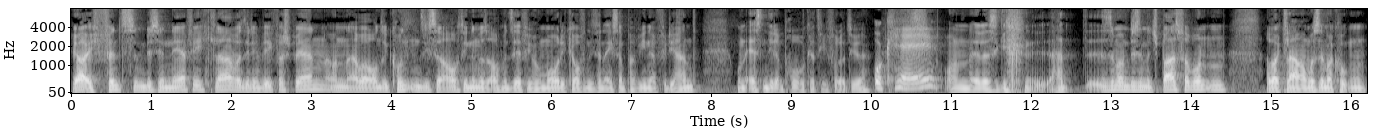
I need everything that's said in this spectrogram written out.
Ja, ich find's ein bisschen nervig, klar, weil sie den Weg versperren. Und aber unsere Kunden siehst du auch, die nehmen das auch mit sehr viel Humor. Die kaufen sich dann extra ein paar Wiener für die Hand und essen die dann provokativ vor der Tür. Okay. Und äh, das hat ist immer ein bisschen mit Spaß verbunden. Aber klar, man muss immer gucken.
